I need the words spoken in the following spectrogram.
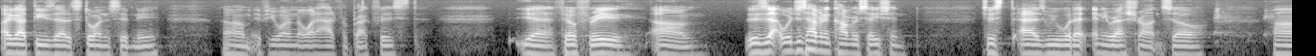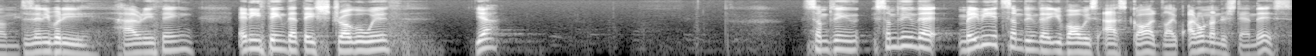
I got these at a store in Sydney. Um, if you want to know what I had for breakfast, yeah, feel free. Um, this is, we're just having a conversation, just as we would at any restaurant. So, um, does anybody have anything, anything that they struggle with? Yeah. Something, something that maybe it's something that you've always asked God, like I don't understand this.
